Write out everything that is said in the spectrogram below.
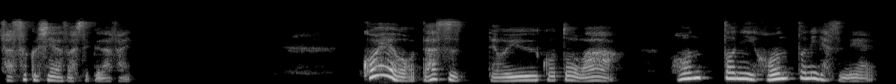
早速シェアさせてください。声を出すっていうことは、本当に本当にですね、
